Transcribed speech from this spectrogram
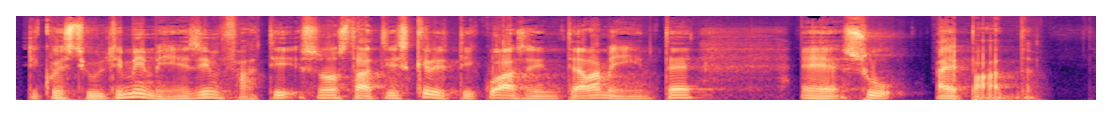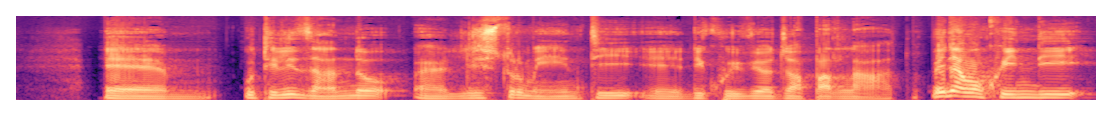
di questi ultimi mesi, infatti, sono stati scritti quasi interamente eh, su iPad. Eh, utilizzando eh, gli strumenti di cui vi ho già parlato. Vediamo quindi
